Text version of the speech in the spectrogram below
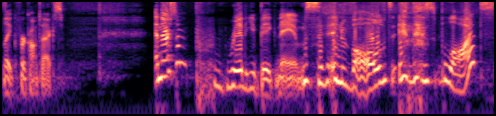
like for context. And there's some pretty big names involved in this plot.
